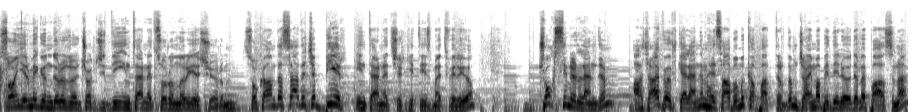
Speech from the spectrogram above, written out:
Son 20 gündür çok ciddi internet sorunları yaşıyorum. Sokağımda sadece bir internet şirketi hizmet veriyor. Çok sinirlendim. Acayip öfkelendim. Hesabımı kapattırdım. Cayma bedeli ödeme pahasına.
